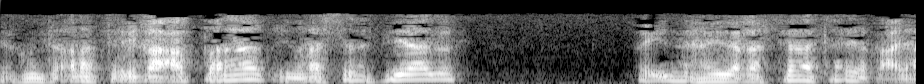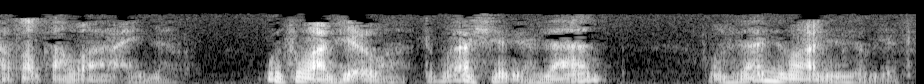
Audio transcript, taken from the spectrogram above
إذا كنت أردت إيقاع الطلاق إن غسلت ثيابك فإنها إذا غسلتها يقع عليها طلقة واحدة وتراجعها تقول أشهد فلان وفلان يراجع زوجته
